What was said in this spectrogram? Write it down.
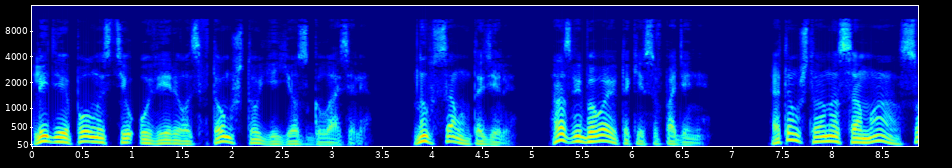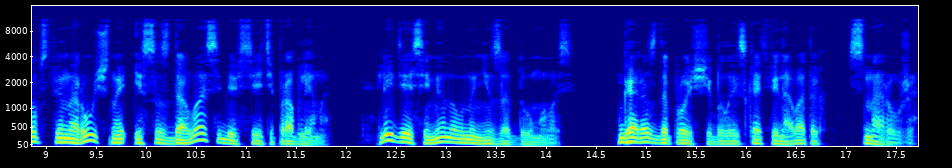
Лидия полностью уверилась в том, что ее сглазили. Ну, в самом-то деле, разве бывают такие совпадения? О том, что она сама собственноручно и создала себе все эти проблемы, Лидия Семеновна не задумалась. Гораздо проще было искать виноватых снаружи.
